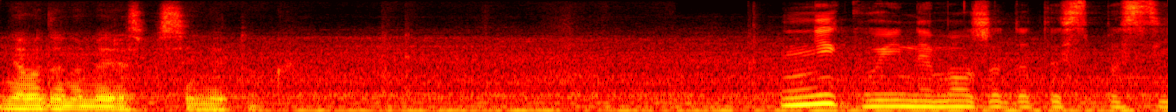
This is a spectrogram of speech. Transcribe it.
Няма да намеря спасение тук. Никой не може да те спаси.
